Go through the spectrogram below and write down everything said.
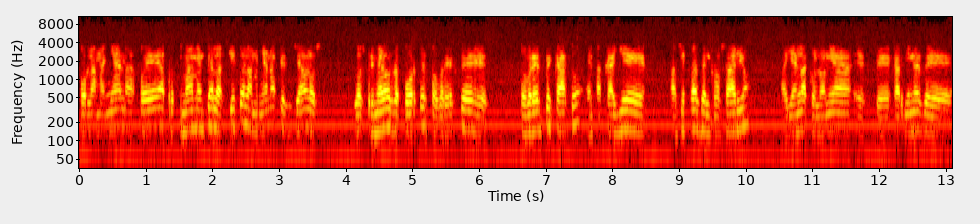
por la mañana. Fue aproximadamente a las 7 de la mañana que se hicieron los, los primeros reportes sobre este, sobre este caso en la calle Haciendas del Rosario, allá en la colonia este, Jardines de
